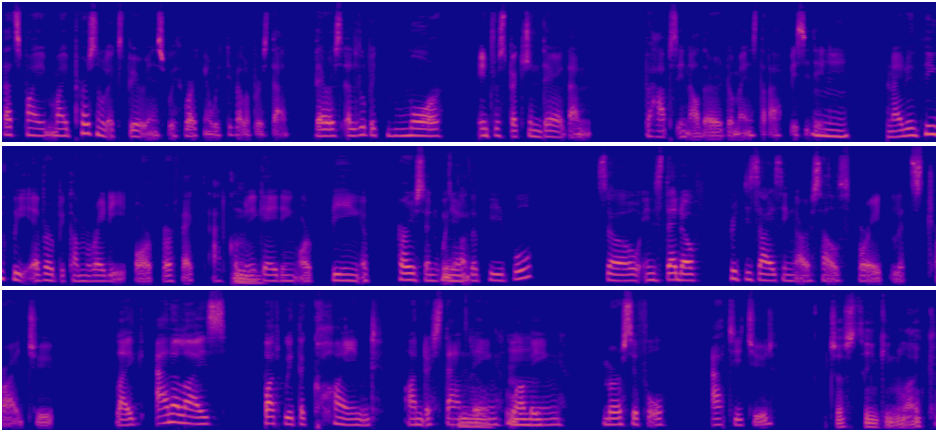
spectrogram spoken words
that's my my personal experience with working with developers. That there is a little bit more introspection there than perhaps in other domains that I've visited. Mm. And I don't think we ever become ready or perfect at communicating or being a person with Yeah. other people. So instead of criticizing ourselves for it, let's try to like analyze, but with a kind, understanding, Mm. loving, merciful attitude. Just thinking like,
